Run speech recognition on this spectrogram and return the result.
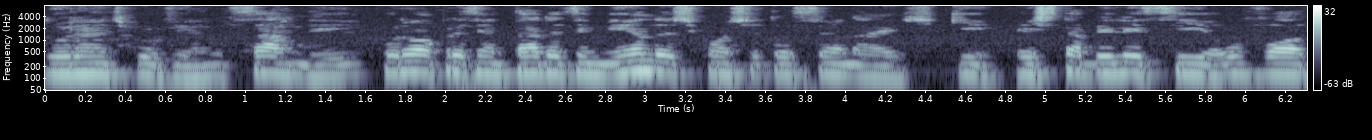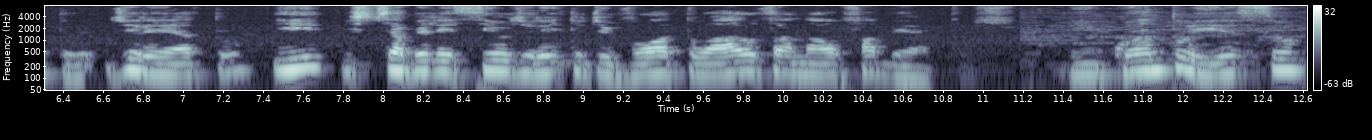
Durante o governo Sarney, foram apresentadas emendas constitucionais que estabeleciam o voto direto e estabeleciam o direito de voto aos analfabetos. Enquanto isso,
